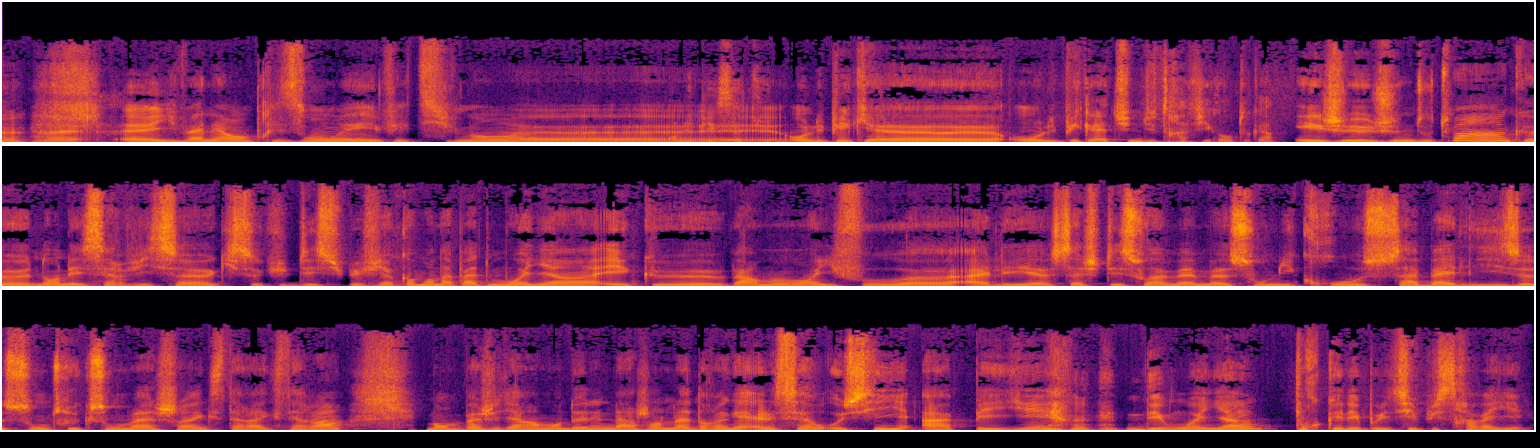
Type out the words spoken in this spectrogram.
Ouais. Euh, il va aller en prison et effectivement, euh, On lui pique sa thune. on lui pique, euh, on lui pique la thune du trafic en tout cas. Et je, je ne doute pas hein, que dans les services qui s'occupent des stupéfiants, comme on n'a pas de moyens et que par moment il faut euh, aller s'acheter soi-même son micro, sa balise, son truc, son machin, etc., etc. Bon, bah je veux dire à un moment donné, l'argent de la drogue, elle sert aussi à payer des moyens pour que les policiers puissent travailler.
